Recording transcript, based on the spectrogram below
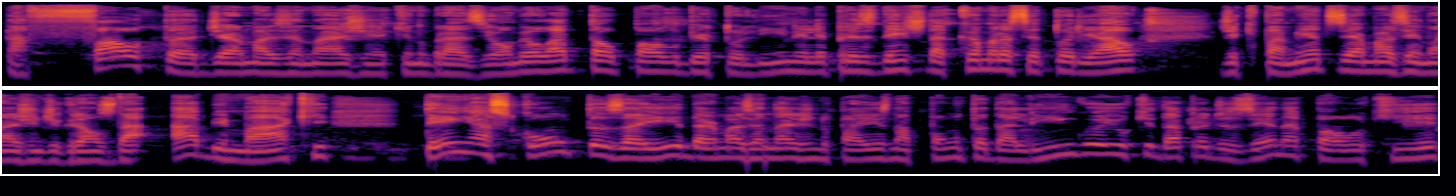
da falta de armazenagem aqui no Brasil. Ao meu lado está o Paulo Bertolini, ele é presidente da Câmara Setorial de Equipamentos e Armazenagem de Grãos da ABMAC. Tem as contas aí da armazenagem do país na ponta da língua e o que dá para dizer, né, Paulo, que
